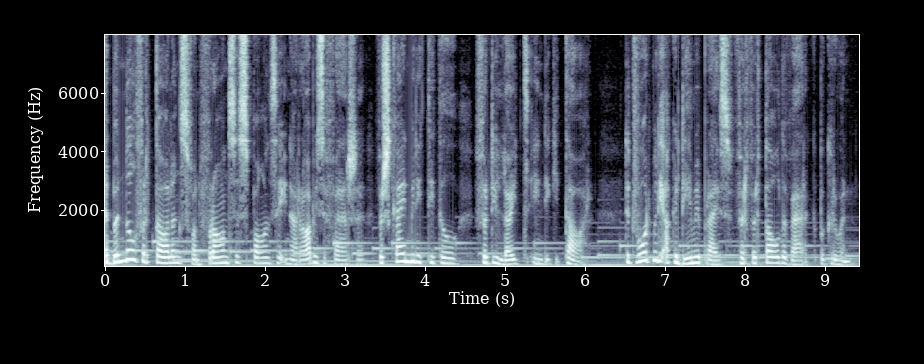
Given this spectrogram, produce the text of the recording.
'n Bundel vertalings van Franse, Spaanse en Arabiese verse verskyn met die titel Vir die luit en die gitaar. Dit word met die Akademieprys vir vertaalde werk bekroon.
